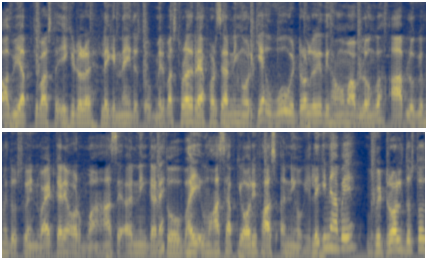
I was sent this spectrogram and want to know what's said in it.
अभी आपके पास तो एक ही डॉलर है, लेकिन नहीं दोस्तों, मेरे पास थोड़ा रेफर से अर्निंग और किया वो विड्रॉल करके दिखाऊँगा आप लोगों को। आप लोग भी अपने दोस्तों को इन्वाइट करें और वहाँ से अर्निंग करें। तो भाई, वहाँ से आपकी और भी फास्ट अर्निंग होगी। लेकिन यहाँ पे विड्रॉल दोस्तों,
